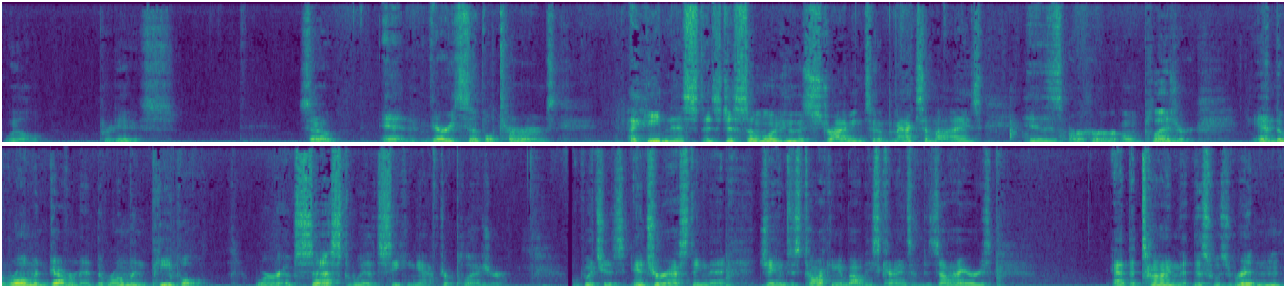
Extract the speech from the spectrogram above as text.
will produce. So, in very simple terms, a hedonist is just someone who is striving to maximize his or her own pleasure. And the Roman government, the Roman people, were obsessed with seeking after pleasure, which is interesting that James is talking about these kinds of desires. At the time that this was written,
